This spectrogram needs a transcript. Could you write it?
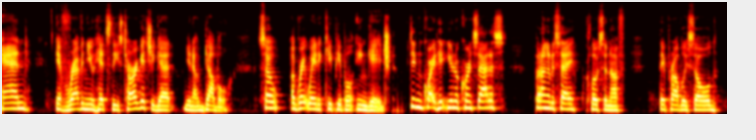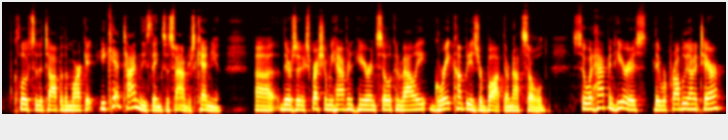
And if revenue hits these targets, you get, you know, double. So, a great way to keep people engaged. Didn't quite hit unicorn status, but I'm going to say close enough. They probably sold close to the top of the market. You can't time these things as founders, can you? Uh, there's an expression we have in here in Silicon Valley great companies are bought, they're not sold. So, what happened here is they were probably on a tear.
